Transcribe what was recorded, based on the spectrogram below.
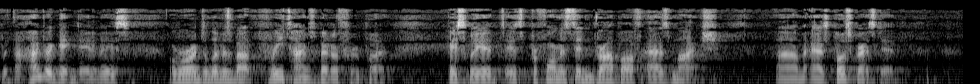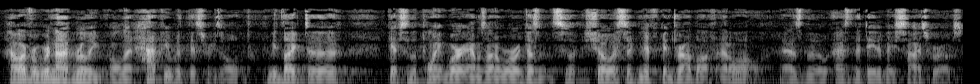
With the 100 gig database, Aurora delivers about three times better throughput. Basically, it, its performance didn't drop off as much um, as Postgres did. However, we're not really all that happy with this result. We'd like to get to the point where Amazon Aurora doesn't show a significant drop-off at all as the, as the database size grows.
